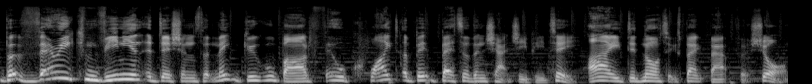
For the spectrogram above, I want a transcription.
but very convenient additions that make Google Bard feel quite a bit better than ChatGPT. I did not expect that for sure.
